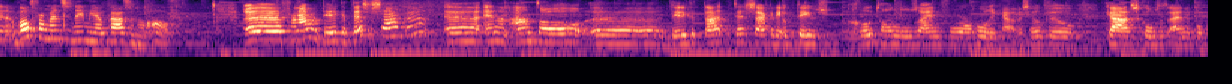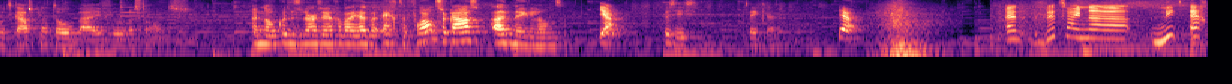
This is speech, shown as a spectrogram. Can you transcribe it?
En wat voor mensen nemen jouw kazen dan af? Eh, voornamelijk delicatessenzaken eh, en een aantal uh, delicatessenzaken die ook tevens groothandel zijn voor horeca. Dus heel veel kaas komt uiteindelijk op het kaasplateau bij veel restaurants. En dan kunnen ze daar zeggen, wij hebben echte Franse kaas uit Nederland. Ja, precies. Zeker. Ja. En dit zijn niet echt,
